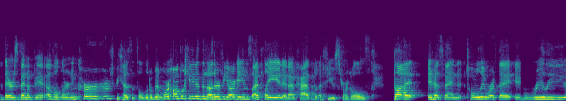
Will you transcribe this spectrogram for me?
there's been a bit of a learning curve because it's a little bit more complicated than other VR games I played, and I've had a few struggles. But it has been totally worth it. It's really,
